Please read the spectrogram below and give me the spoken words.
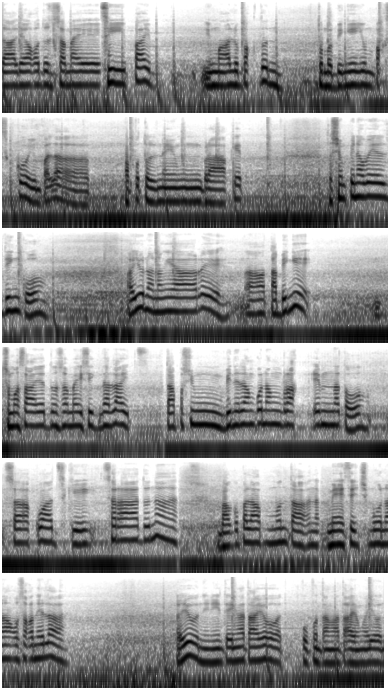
Dali ako dun sa may C5 Yung mga lubak dun. Tumabingi yung box ko, yung pala Paputol na yung bracket. Tapos yung pina-welding ko Ayun na nangyari? Na tabingi sumasayad dun sa may signal lights. Tapos yung binilang ko ng Rock M na to sa Quadski sarado na. Bago pala pumunta nag message muna ako sa kanila. Ayun hinihintay nga tayo at pupunta nga tayo ngayon.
